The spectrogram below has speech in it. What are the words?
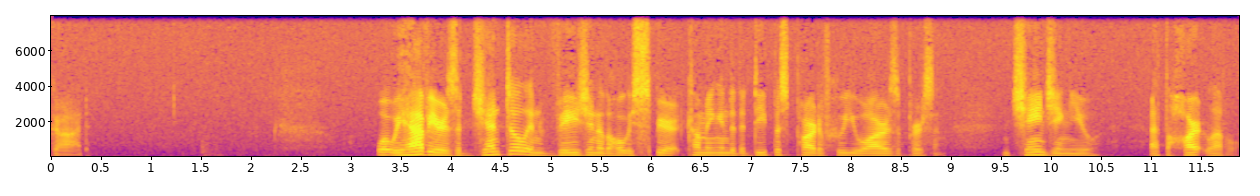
God. What we have here is a gentle invasion of the Holy Spirit coming into the deepest part of who you are as a person and changing you at the heart level,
